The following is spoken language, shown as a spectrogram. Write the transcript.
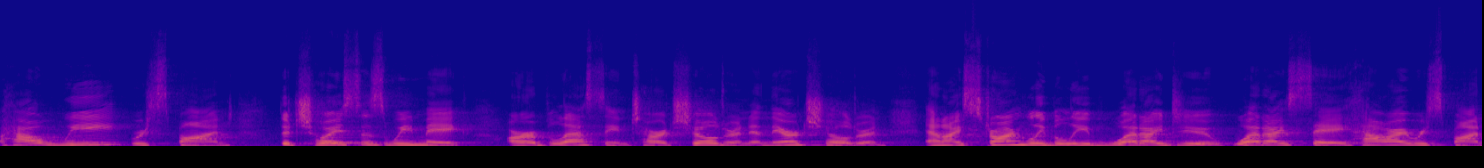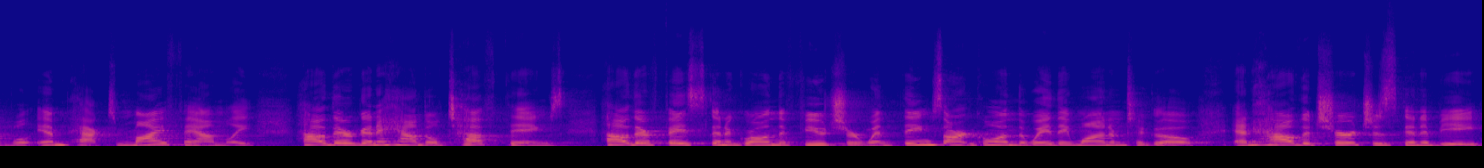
how we respond, the choices we make, are a blessing to our children and their children. And I strongly believe what I do, what I say, how I respond will impact my family, how they're going to handle tough things, how their faith's going to grow in the future when things aren't going the way they want them to go, and how the church is going to be.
